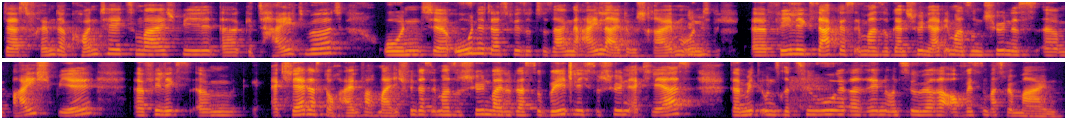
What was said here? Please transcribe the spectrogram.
dass fremder Content zum Beispiel äh, geteilt wird und äh, ohne dass wir sozusagen eine Einleitung schreiben. Mhm. Und äh, Felix sagt das immer so ganz schön. Er hat immer so ein schönes ähm, Beispiel. Äh, Felix, ähm, erklär das doch einfach mal. Ich finde das immer so schön, weil du das so bildlich so schön erklärst, damit unsere Zuhörerinnen und Zuhörer auch wissen, was wir meinen.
